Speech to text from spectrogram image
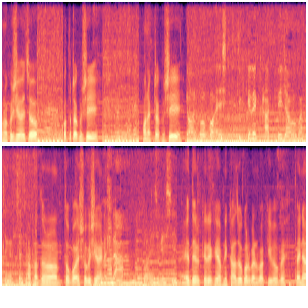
তোমরা খুশি হয়েছো? কতটা খুশি? অনেকটা খুশি? অল্প বয়স করে খাটতে যাব বাচ্চা কাচ্চা আপনার তো তো বয়সও বেশি হয় না না বয়স বেশি। এদেরকে রেখে আপনি কাজও করবেন বা কীভাবে তাই না।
